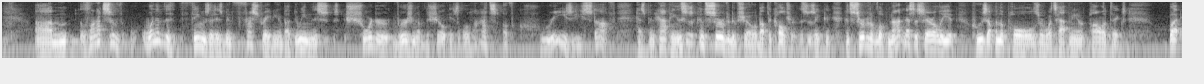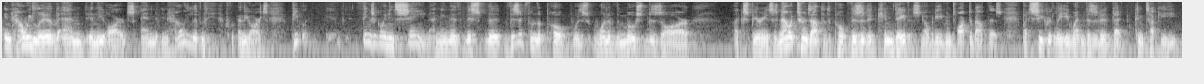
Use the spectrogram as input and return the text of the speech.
Um, lots of one of the things that has been frustrating about doing this shorter version of the show is lots of crazy stuff has been happening. This is a conservative show about the culture. This is a conservative look, not necessarily at who's up in the polls or what's happening in politics, but in how we live and in the arts and in how we live in the, in the arts. People, things are going insane. I mean, the, this the visit from the Pope was one of the most bizarre experiences. Now it turns out that the Pope visited Kim Davis. Nobody even talked about this, but secretly he went and visited that Kentucky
